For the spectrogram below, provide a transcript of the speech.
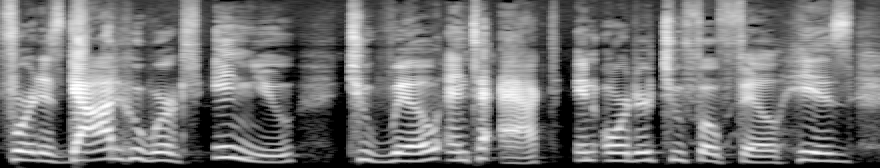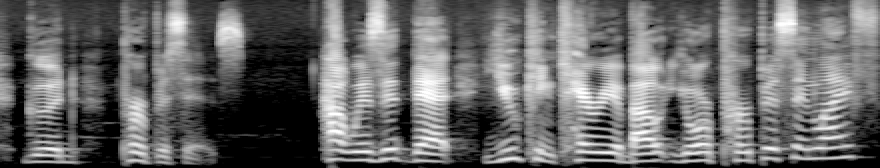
For it is God who works in you to will and to act in order to fulfill his good purposes. How is it that you can carry about your purpose in life?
